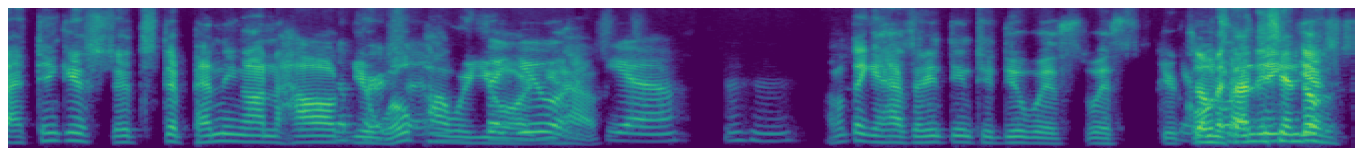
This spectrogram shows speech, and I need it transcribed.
I think it's it's depending on how The your person. willpower you are you you, have. yeah. mhm. I don't think it has anything to do with with your So So me están diciendo, yes,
